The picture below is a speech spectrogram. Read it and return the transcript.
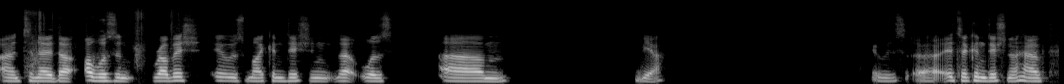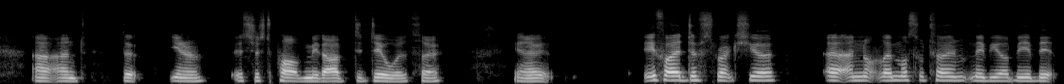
and to know that I wasn't rubbish. It was my condition that was, um, yeah, it was. Uh, it's a condition I have, uh, and that you know, it's just a part of me that I have to deal with. So, you know, if I had dyspraxia uh, and not low muscle tone, maybe I'd be a bit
